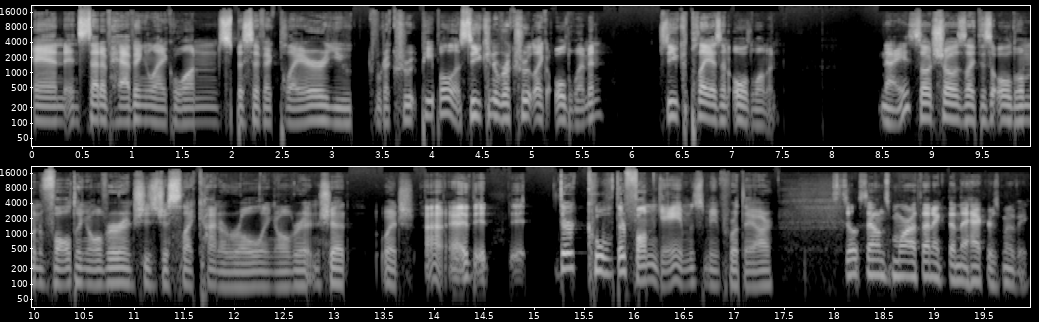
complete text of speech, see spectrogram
and instead of having like one specific player, you recruit people. So you can recruit like old women. So you could play as an old woman. Nice. So it shows like this old woman vaulting over, and she's just like kind of rolling over it and shit. Which uh, it, it they're cool. They're fun games. I mean, for what they are. Still sounds more authentic than the Hackers movie.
